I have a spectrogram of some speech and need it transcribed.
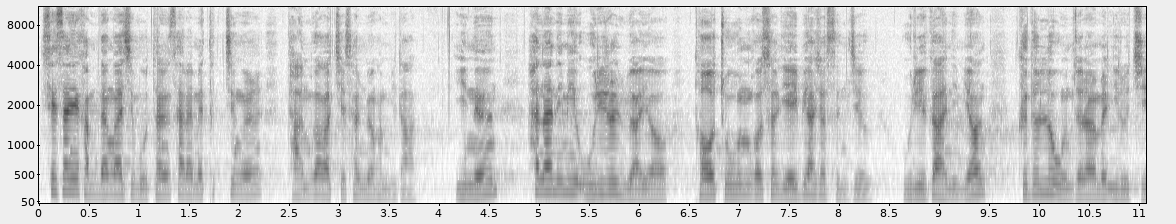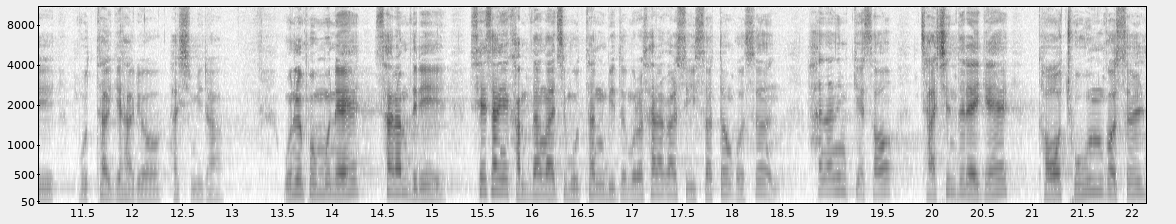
세상에 감당하지 못하는 사람의 특징을 다음과 같이 설명합니다. 이는 하나님이 우리를 위하여 더 좋은 것을 예비하셨은즉 우리가 아니면 그들로 온전함을 이루지 못하게 하려 하심이라. 오늘 본문에 사람들이 세상에 감당하지 못하는 믿음으로 살아갈 수 있었던 것은 하나님께서 자신들에게 더 좋은 것을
